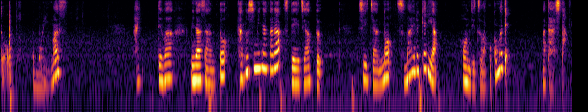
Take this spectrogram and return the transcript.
と思います。はい、では皆さんと楽しみながらステージアップ。しーちゃんのスマイルキャリア。本日はここまで。また明日。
